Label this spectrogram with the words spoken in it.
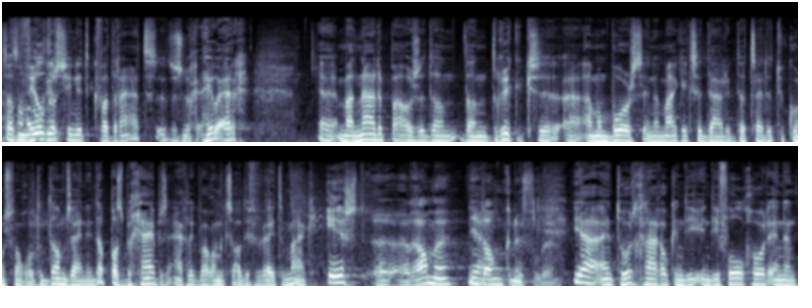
dan wilders ook... in het kwadraat. Dat is nog heel erg. Uh, maar na de pauze dan, dan druk ik ze uh, aan mijn borst... en dan maak ik ze duidelijk dat zij de toekomst van Rotterdam zijn. En dat pas begrijpen ze eigenlijk waarom ik ze al die verwijten maak. Eerst uh, rammen, ja. dan knuffelen. Ja, en het hoort graag ook in die, in die volgorde. En dan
